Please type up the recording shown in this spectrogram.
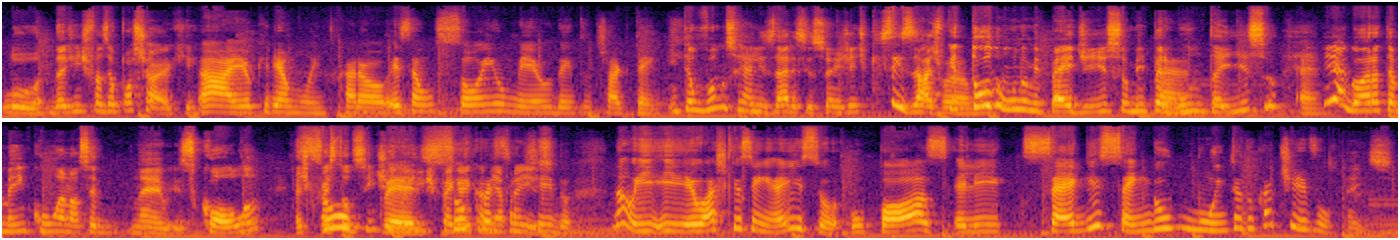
Lu, da gente fazer o pós-Shark. Ah, eu queria muito, Carol. Esse é um sonho meu dentro do Shark Tank. Então vamos realizar esse sonho, gente. O que vocês acham? Porque Vamos. todo mundo me pede isso, me pergunta isso. É. E agora também com a nossa né, escola, acho que faz todo sentido a gente pegar e super caminhar pra isso. sentido. Não, e, e eu acho que assim, é isso. O pós, ele segue sendo muito educativo. É isso.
